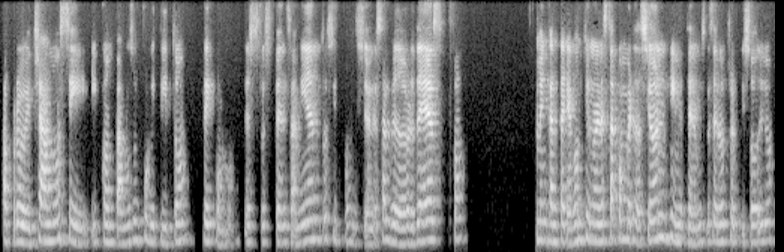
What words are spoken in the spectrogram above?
aprovechamos y, y contamos un poquitito de cómo nuestros pensamientos y posiciones alrededor de esto me encantaría continuar esta conversación y tenemos que hacer otro episodio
